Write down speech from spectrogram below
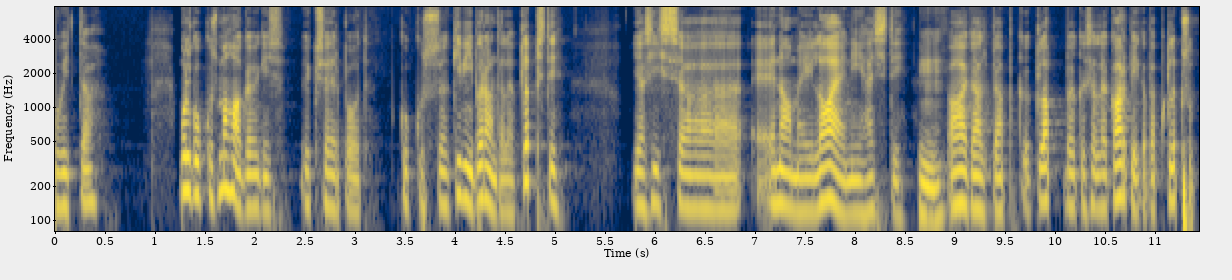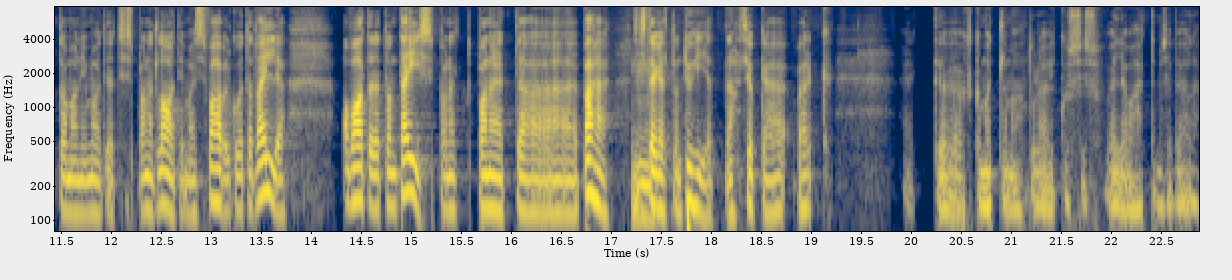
huvitav. mul kukkus maha köögis üks AirPod, kukkus kivi põrandale klõpsti ja siis äh, enam ei lae nii hästi Mm. aeg-ajalt peab klapp, selle karbiga peab klõpsutama niimoodi, et siis paned laadima ja siis vahepeal, kui võtad välja, vaatad, et on täis, paned, paned äh, pähe, siis mm. tegelikult on tühi, et noh, sihuke värk. Et peaks ka mõtlema tulevikus siis väljavahetamise peale.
